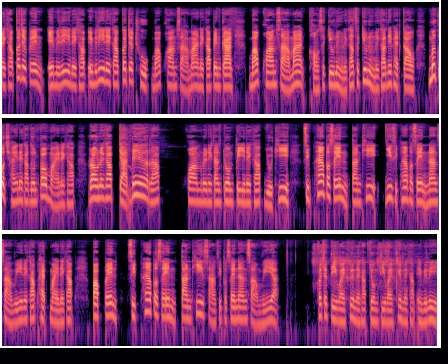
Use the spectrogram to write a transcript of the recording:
นะครับก็จะเป็นเอมิลี่นะครับเอมิลี่นะครับก็จะถูกบัฟความสามารถนะครับเป็นการบัฟความสามารถของสกิลหนึ่งนะครับสกิลหนึ่งนะครับในแพทเก่าเมื่อกดใช้นะครับโดนเป้าหมายนะครับเรานะครับจะได้รับความเร็วในการโจมตีนะครับอยู่ที่ 15%ตันที่ 25%นาน 3วินะครับแพทใหม่นะครับปรับเป็น 15%ตันที่ 30%นาน 3วิอะ ก็จะตีไวขึ้นนะครับโจมตีไวขึ้นนะครับเอมิลี่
